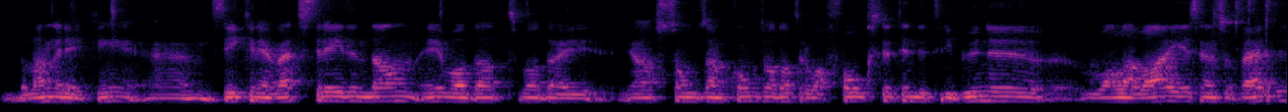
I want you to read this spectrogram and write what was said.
belangrijk. Hè? Ehm, zeker in wedstrijden dan, hè, wat dat, wat dat ja, soms dan komt, wat dat er wat volk zit in de tribune, wat lawaai is en zo verder.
